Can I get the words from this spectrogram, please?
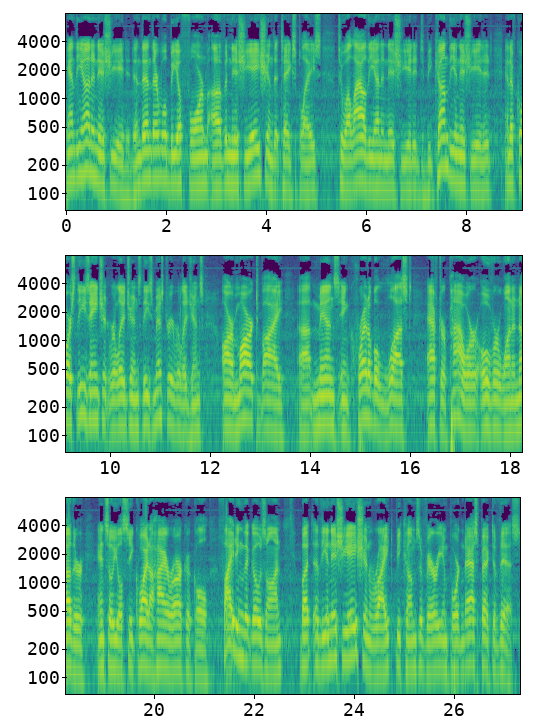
and the uninitiated. And then there will be a form of initiation that takes place to allow the uninitiated to become the initiated. And of course, these ancient religions, these mystery religions, are marked by uh, men's incredible lust after power over one another. And so you'll see quite a hierarchical fighting that goes on, but uh, the initiation rite becomes a very important aspect of this.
